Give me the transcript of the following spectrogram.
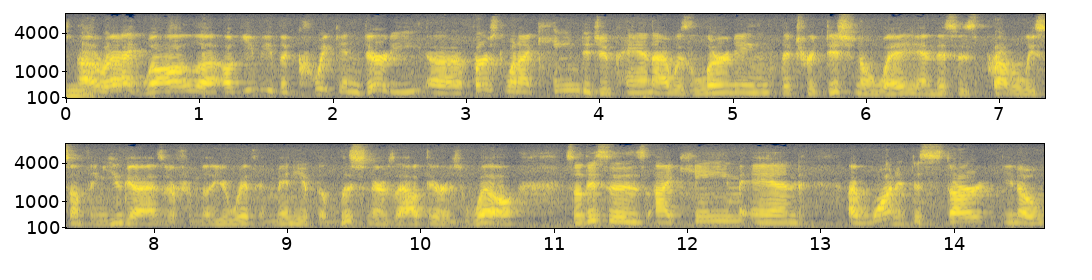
All right. Well, I'll, uh, I'll give you the quick and dirty. Uh, first, when I came to Japan, I was learning the traditional way, and this is probably something you guys are familiar with, and many of the listeners out there as well. So, this is I came and I wanted to start, you know,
